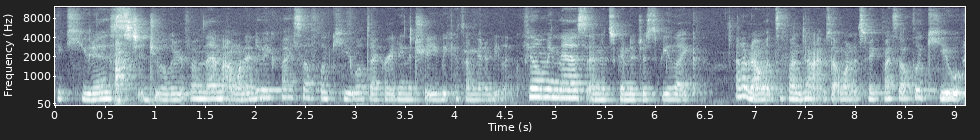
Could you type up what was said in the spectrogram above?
the cutest jewelry from them. I wanted to make myself look cute while decorating the tree because I'm going to be like filming this and it's going to just be like, I don't know, it's a fun time. So I wanted to make myself look cute.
